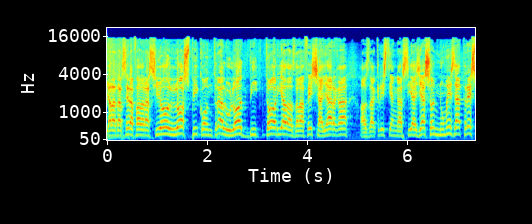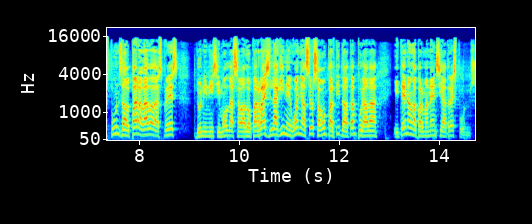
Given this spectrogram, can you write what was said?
I a la tercera federació, l'Hospi contra l'Olot, victòria dels de la feixa llarga. Els de Cristian Garcia ja són només a 3 punts del Paralada després d'un inici molt decebedor. Per baix, la Guine guanya el seu segon partit de la temporada i tenen la permanència a 3 punts.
